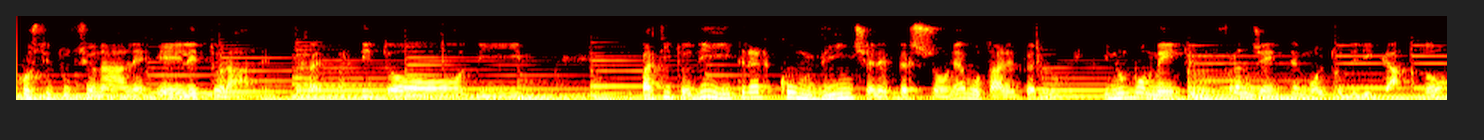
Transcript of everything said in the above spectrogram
costituzionale e elettorale, cioè il partito di, il partito di Hitler convince le persone a votare per lui in un momento, in un frangente molto delicato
